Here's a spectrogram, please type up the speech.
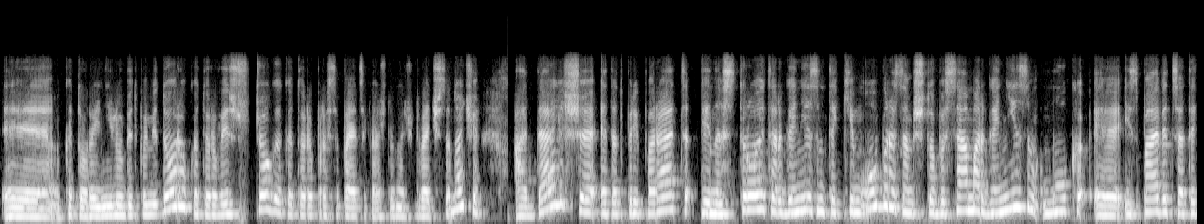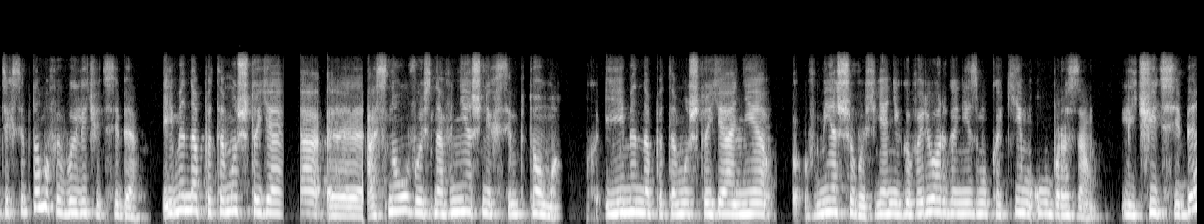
э, который не любит помидоры, у которого есть жога, который просыпается каждую ночь в 2 часа ночи. А дальше этот препарат перенастроит организм таким образом, чтобы сам организм мог э, избавиться от этих симптомов и вылечить себя. Именно потому, что я э, основываюсь на внешних симптомах. Именно потому, что я не вмешиваюсь, я не говорю организму, каким образом лечить себя,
